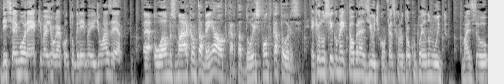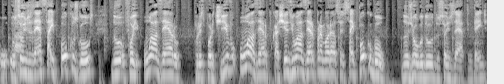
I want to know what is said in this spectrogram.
desse Aimoré que vai jogar contra o Grêmio aí de 1 a 0. É, o ambos marcam tá bem alto, cara, tá 2.14. É que eu não sei como é que tá o Brasil, te confesso que eu não tô acompanhando muito, mas o, o, o ah. São José sai poucos gols, no, foi 1 a 0 pro Esportivo, 1 a 0 pro Caxias e 1 a 0 pro Aimoré, ou seja, sai pouco gol no jogo do, do São José, tu entende?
